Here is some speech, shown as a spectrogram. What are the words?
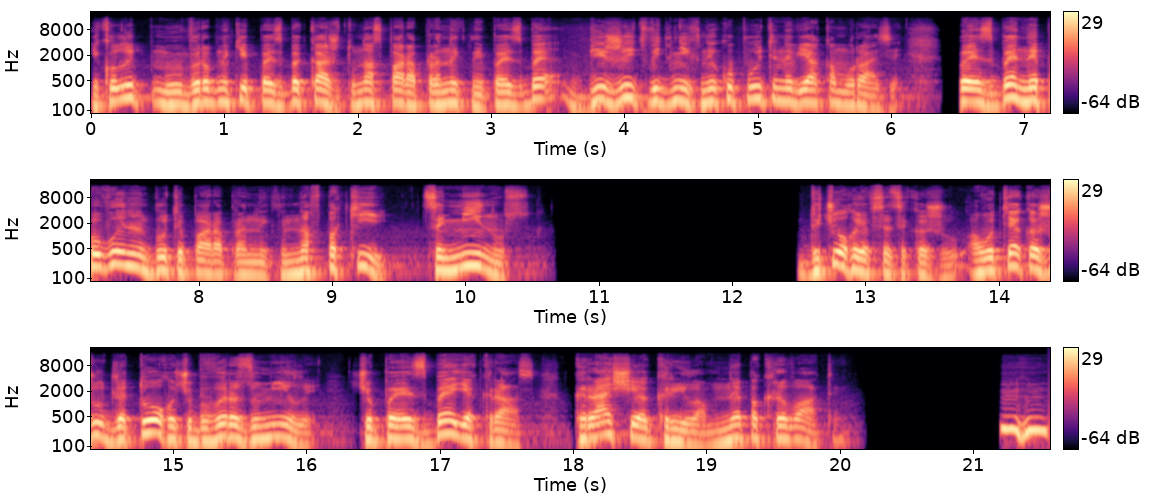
І коли виробники ПСБ кажуть, у нас парапроникний ПСБ, біжіть від них, не купуйте ні в якому разі. ПСБ не повинен бути парапроникним. Навпаки, це мінус. До чого я все це кажу? А от я кажу для того, щоб ви розуміли, що ПСБ якраз краще акрилом не покривати. Угу.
